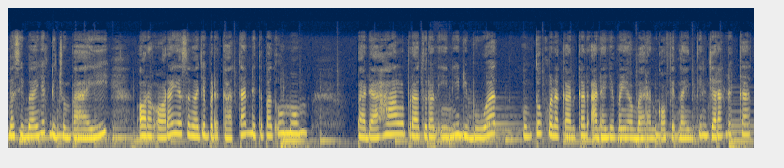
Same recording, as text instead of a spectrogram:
masih banyak dijumpai orang-orang yang sengaja berdekatan di tempat umum. Padahal peraturan ini dibuat untuk menekankan adanya penyebaran COVID-19 jarak dekat.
